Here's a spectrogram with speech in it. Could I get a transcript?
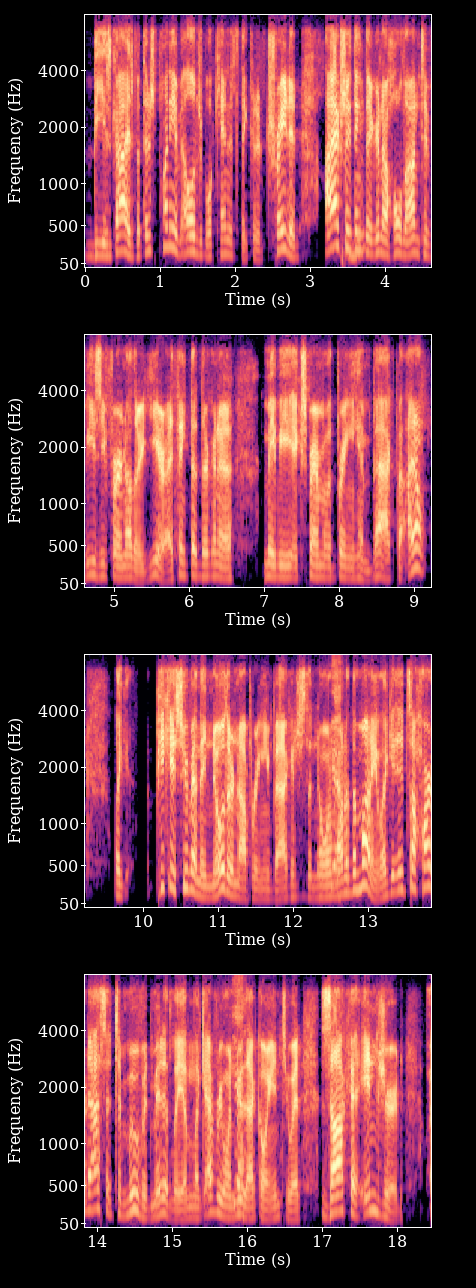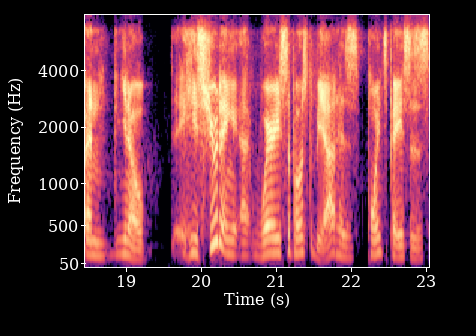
these guys? But there's plenty of eligible candidates they could have traded. I actually think mm-hmm. they're going to hold on to VZ for another year. I think that they're going to maybe experiment with bringing him back. But I don't like PK Subban. They know they're not bringing back. It's just that no one Yeah. wanted the money. Like it's a hard asset to move, admittedly, and like everyone Yeah. knew that going into it. Zacha injured, and you know he's shooting at where he's supposed to be at. His points pace is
